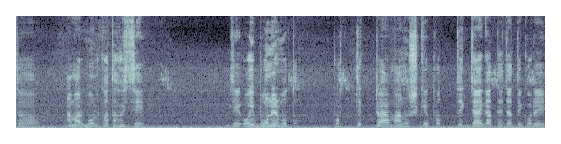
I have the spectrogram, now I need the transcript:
তো আমার মূল কথা হচ্ছে যে, ওই বনের মতো প্রত্যেকটা মানুষকে প্রত্যেক জায়গাতে যাতে করে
